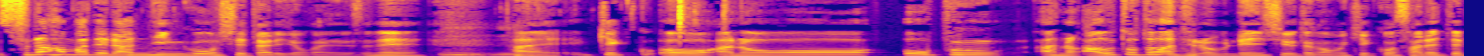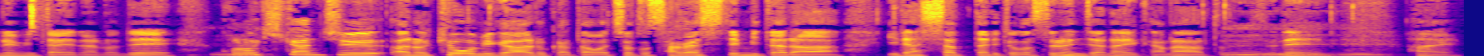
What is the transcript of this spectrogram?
砂浜でランニングをしてたりとかですね。うんうんはい。結構、あのーオープン、あの、アウトドアでの練習とかも結構されてるみたいなので、この期間中、あの、興味がある方はちょっと探してみたらいらっしゃったりとかするんじゃないかなとですね。はい。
